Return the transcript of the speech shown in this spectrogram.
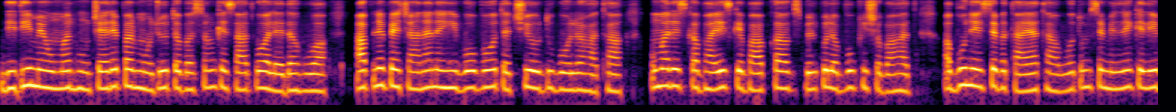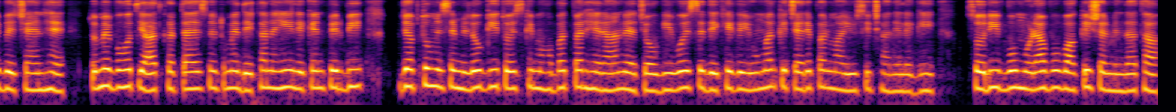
दीदी, मैं उमर हूँ, चेहरे पर मौजूद तबस्सुम के साथ वो अलहदा हुआ। आपने पहचाना नहीं, वो बहुत अच्छी उर्दू बोल रहा था। उमर इसका भाई, इसके बाप का अक्स बिल्कुल अबू की शबाहत। अबू ने इसे बताया था, वो तुमसे मिलने के लिए बेचैन है। तुम्हें बहुत याद करता है, इसने तुम्हें देखा नहीं, लेकिन फिर भी जब तुम इसे मिलोगी तो इसकी मोहब्बत पर हैरान रह जाओगी। वो इसे देखे गई, उमर के चेहरे पर मायूसी छाने लगी। सॉरी, वो मुड़ा, वो वाकई शर्मिंदा था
